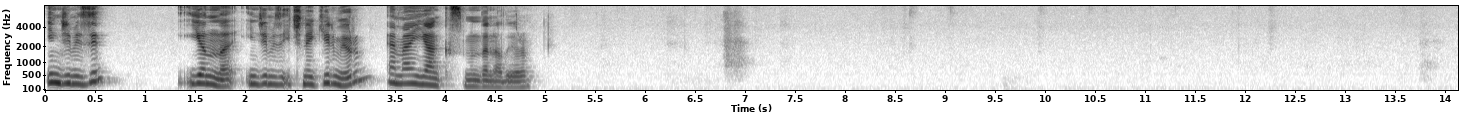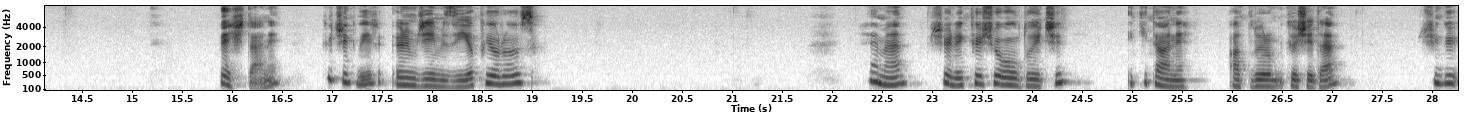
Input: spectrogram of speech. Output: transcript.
incimizin yanına, incimizi içine girmiyorum. Hemen yan kısmından alıyorum. Beş tane küçük bir örümceğimizi yapıyoruz. Hemen şöyle köşe olduğu için iki tane atlıyorum köşeden. Çünkü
